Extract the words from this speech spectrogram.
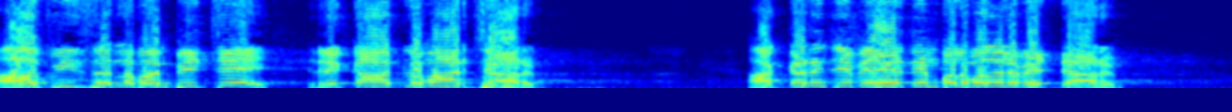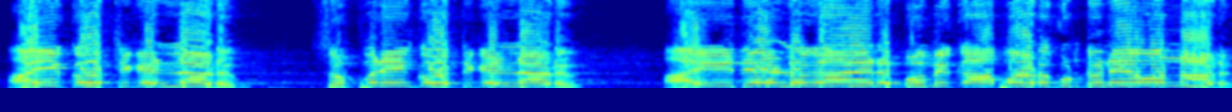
ఆఫీసర్లు పంపించి రికార్డులు మార్చారు. అక్కడి నుంచి వేధింపులు మొదలు పెట్టారు హైకోర్టుకి వెళ్ళాడు సుప్రీంకోర్టుకి వెళ్ళాడు ఐదేళ్ళుగా ఆయన భూమి కాపాడుకుంటూనే ఉన్నాడు.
